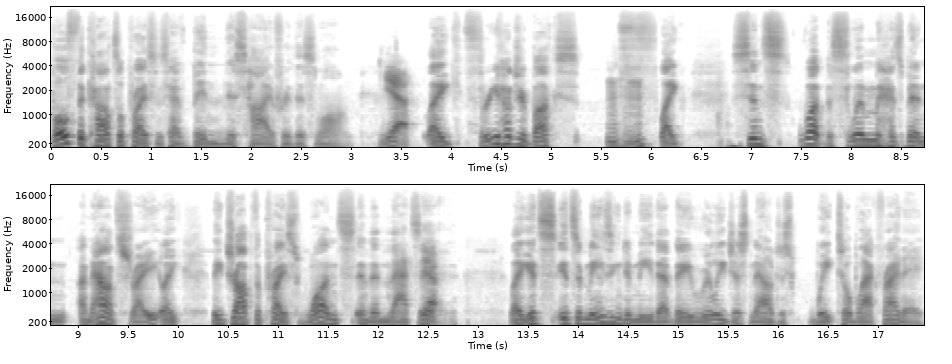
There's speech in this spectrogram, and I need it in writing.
both the console prices have been this high for this long yeah like 300 bucks mm-hmm. like since what the slim has been announced right like they dropped the price once and then that's yeah. it like it's it's amazing to me that they really just now just wait till black friday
